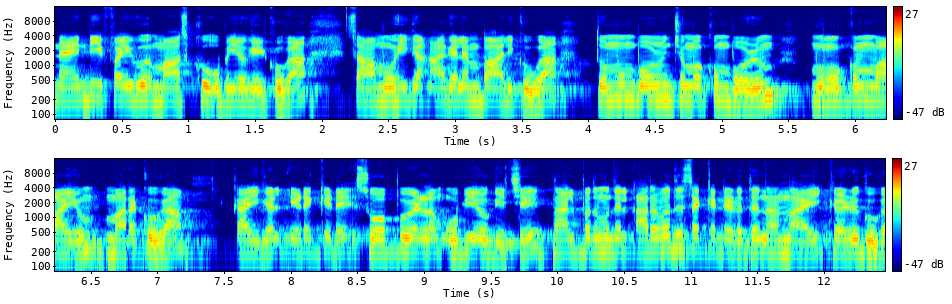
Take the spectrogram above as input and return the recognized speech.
നയന്റി ഫൈവ് മാസ്ക് ഉപയോഗിക്കുക സാമൂഹിക അകലം പാലിക്കുക തുമ്മുമ്പോഴും ചുമക്കുമ്പോഴും മൂക്കും വായും മറക്കുക കൈകൾ ഇടയ്ക്കിടെ സോപ്പ് വെള്ളം ഉപയോഗിച്ച് നാൽപ്പത് മുതൽ അറുപത് സെക്കൻഡ് എടുത്ത് നന്നായി കഴുകുക.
